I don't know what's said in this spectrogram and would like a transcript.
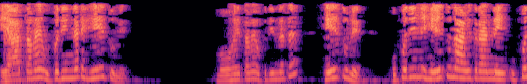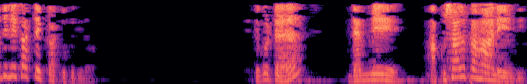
එයා තමයි උපදින්නට හේතුනේ. මෝහය තමයි උපදින්නට හේතුනේ. උපදින්න හේතුනා විතරන්නේ උපදින එකත් එක්කත් උපදිනවා. එතකොට දැන් මේ අකුසල ප්‍රහාණයේදී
